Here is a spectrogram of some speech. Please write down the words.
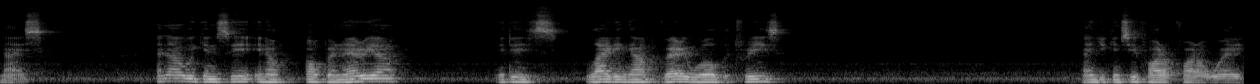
Nice. And now we can see in an open area it is lighting up very well the trees. And you can see far far away.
